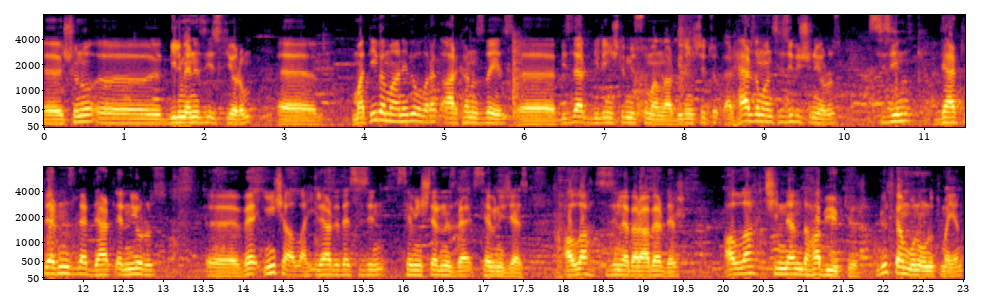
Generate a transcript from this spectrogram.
E, şunu e, bilmenizi istiyorum. E, maddi ve manevi olarak arkanızdayız. E, bizler bilinçli Müslümanlar, bilinçli Türkler. Her zaman sizi düşünüyoruz. Sizin dertlerinizle dertleniyoruz. E, ve inşallah ileride de sizin sevinçlerinizle sevineceğiz. Allah sizinle beraberdir. Allah Çin'den daha büyüktür. Lütfen bunu unutmayın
